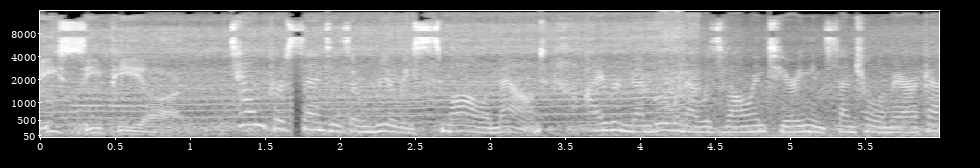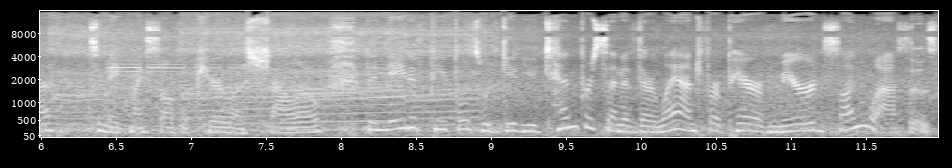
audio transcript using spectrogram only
VCPR. 10% is a really small amount. I remember when I was volunteering in Central America, to make myself appear less shallow, the native peoples would give you 10% of their land for a pair of mirrored sunglasses.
